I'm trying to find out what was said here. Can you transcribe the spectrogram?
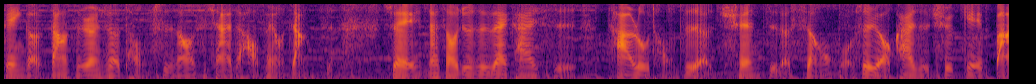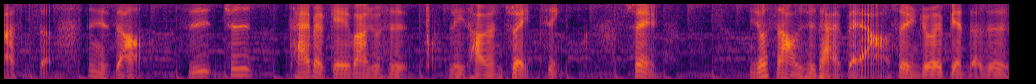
跟一个当时认识的同事，然后是现在的好朋友这样子，所以那时候就是在开始踏入同志的圈子的生活，所以有开始去 gay bar 什么的。那你知道，其实就是台北 gay bar 就是离桃园最近，所以你就只好去台北啊，所以你就会变得是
